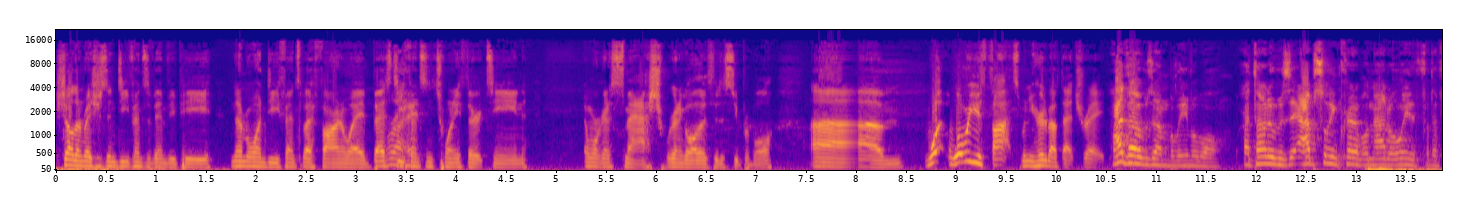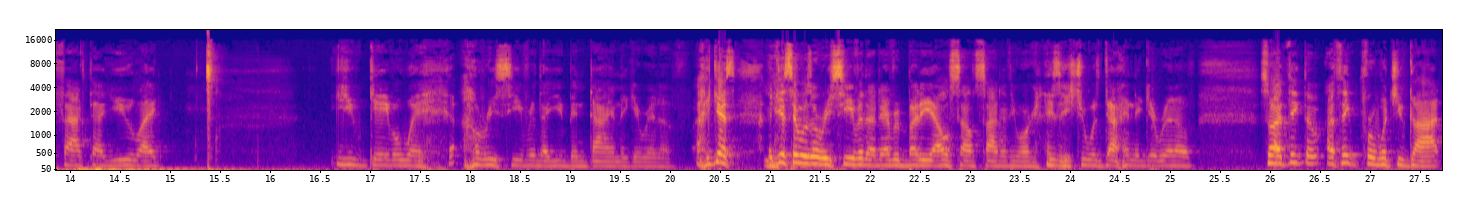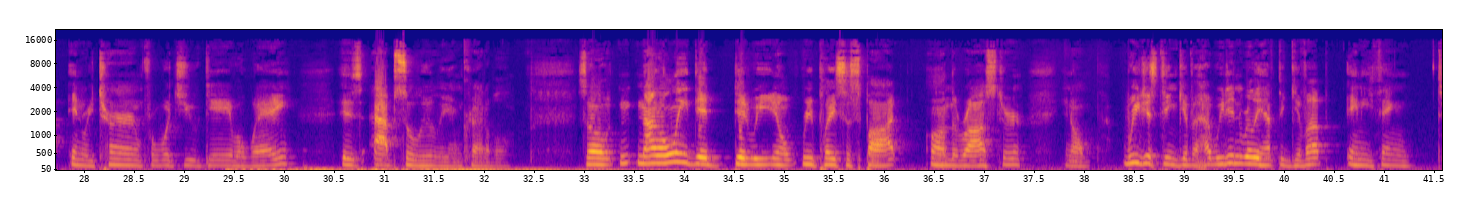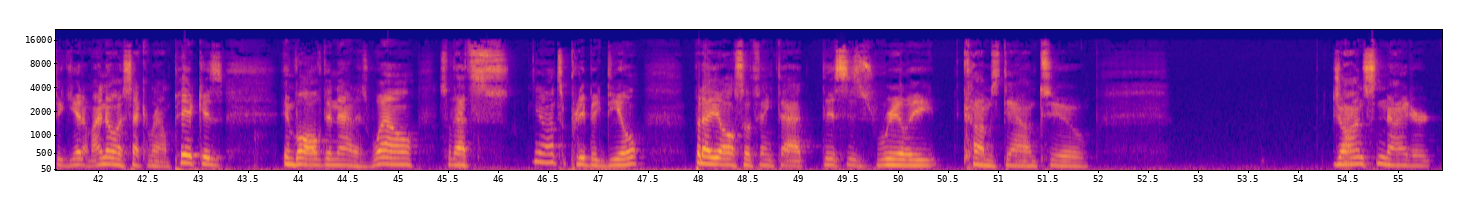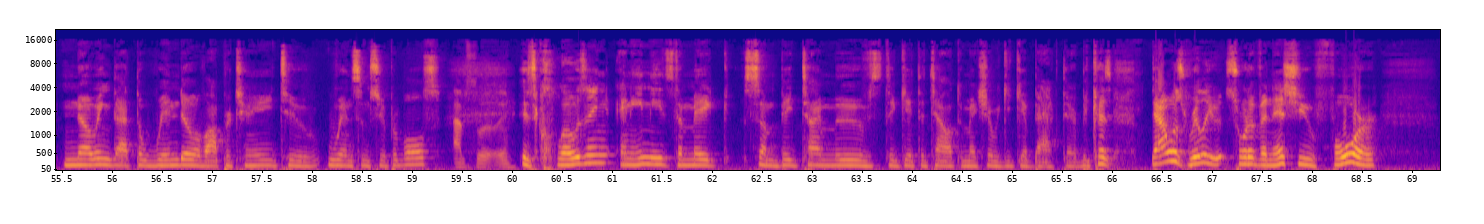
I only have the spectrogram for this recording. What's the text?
Sheldon Richardson, defensive MVP, number one defense by far and away, best right. defense in 2013, and we're gonna smash. We're gonna go all the way through the Super Bowl. Um, what what were your thoughts when you heard about that trade? I thought it was unbelievable. I thought it was absolutely incredible. Not only for the fact that you like you gave away a receiver that you've been dying to get rid of. I guess I guess it was a receiver that everybody else outside of the organization was dying to get rid of. So I think the I think for what you got in return for what you gave away is absolutely incredible. So not only did did we you know replace a spot on the roster, you know we just didn't give a we didn't really have to give up anything to get him. I know a second round pick is involved in that as well, so that's you know, that's a pretty big deal. But I also think that this is really comes down to John Schneider knowing that the window of opportunity to win some Super Bowls absolutely is closing, and he needs to make some big time moves to get the talent to make sure we could get back there because that was really sort of an issue for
